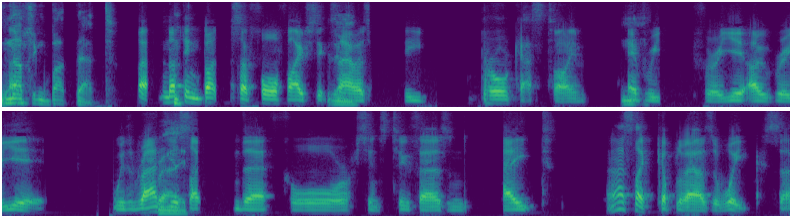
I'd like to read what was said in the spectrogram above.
Nothing but that. nothing but so four, five, six yeah. hours the broadcast time mm. every for a year over a year. With Radius, right. I've been there for since 2008, and that's like a couple of hours a week. So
